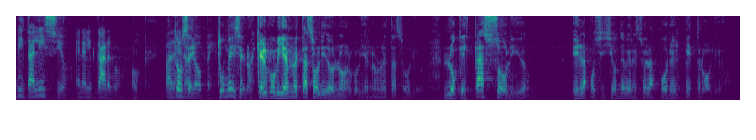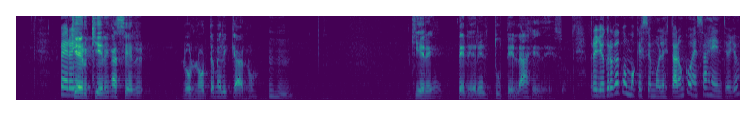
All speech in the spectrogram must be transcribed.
Vitalicio en el cargo. Ok. Padrino Entonces, López. tú me dices, no, es que el gobierno está sólido. No, el gobierno no está sólido. Lo que está sólido es la posición de Venezuela por el petróleo. Pero que quieren hacer los norteamericanos, quieren tener el tutelaje de eso. Pero yo creo que como que se molestaron con esa gente, ¿oyó?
